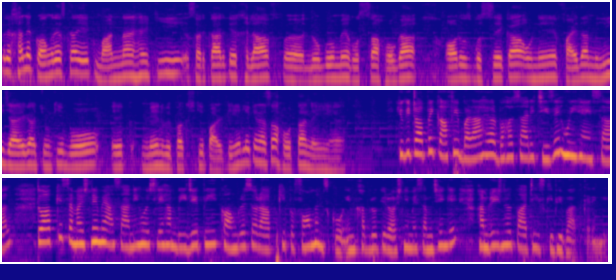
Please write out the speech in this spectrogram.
मेरे ख्याल कांग्रेस का एक मानना है कि सरकार के खिलाफ लोगों में गुस्सा होगा और उस गुस्से का उन्हें फ़ायदा मिल ही जाएगा क्योंकि वो एक मेन विपक्ष की पार्टी है, लेकिन ऐसा होता नहीं है। क्योंकि टॉपिक काफ़ी बड़ा है और बहुत सारी चीज़ें हुई हैं इस साल। तो आपके समझने में आसानी हो, इसलिए हम बीजेपी कांग्रेस और आपकी परफॉर्मेंस को इन खबरों की रोशनी में समझेंगे। हम रीजनल पार्टीज़ की भी बात करेंगे।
